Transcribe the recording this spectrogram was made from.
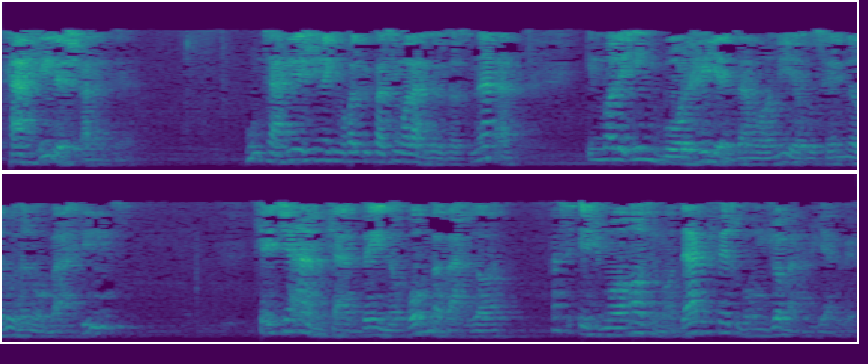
تحلیلش غلطه. اون تحلیلش اینه که می‌خواد بپسی مال حضرت نه. این مال این برهه زمانی حسین روح نوبختی است که جمع کرد بین قوم و بغداد. پس اجماعات ما در فقه به اونجا برمیگرده.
